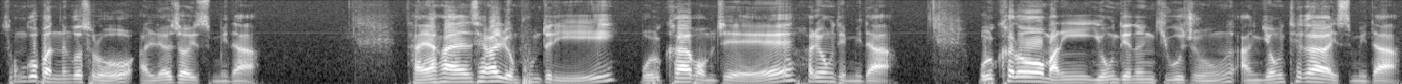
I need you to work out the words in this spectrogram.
선고받는 것으로 알려져 있습니다. 다양한 생활용품들이 몰카 범죄에 활용됩니다. 몰카로 많이 이용되는 기구 중 안경테가 있습니다.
